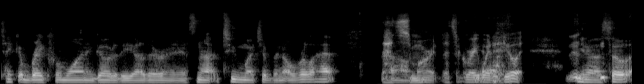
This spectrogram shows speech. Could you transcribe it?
take a break from one and go to the other and it's not too much of an overlap. That's um, smart. That's a great yeah. way to do it. You know, so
